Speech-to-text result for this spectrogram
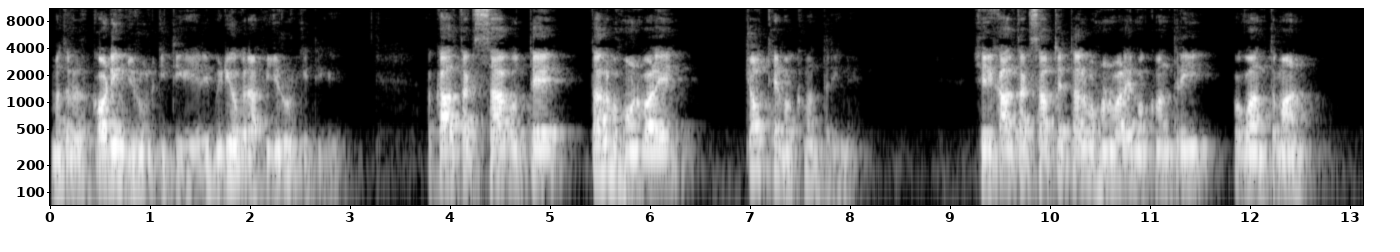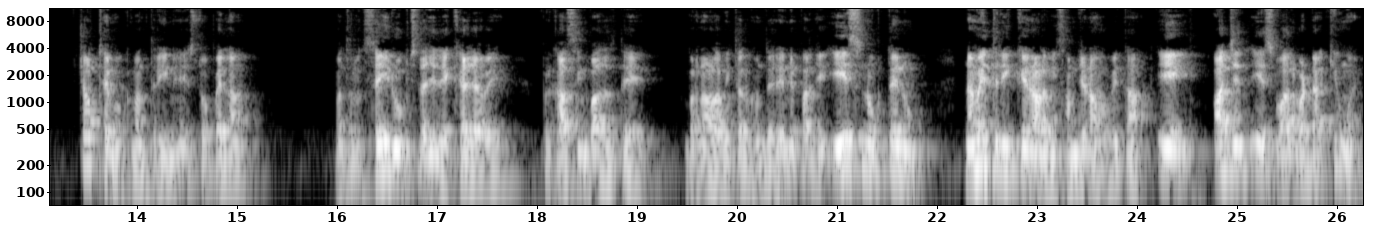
ਮਤਲਬ ਰਿਕਾਰਡਿੰਗ ਜ਼ਰੂਰ ਕੀਤੀ ਗਈ ਹੈ, ਇਹਦੀ ਵੀਡੀਓਗ੍ਰਾਫੀ ਜ਼ਰੂਰ ਕੀਤੀ ਗਈ ਹੈ। ਅਕਾਲ ਤਖਤ ਸਾਹਿਬ ਉੱਤੇ ਤਲਬ ਹੋਣ ਵਾਲੇ ਚੌਥੇ ਮੁੱਖ ਮੰਤਰੀ ਨੇ। ਸ਼੍ਰੀ ਅਕਾਲ ਤਖਤ ਸਾਹਿਬ ਤੇ ਤਲਬ ਹੋਣ ਵਾਲੇ ਮੁੱਖ ਮੰਤਰੀ ਭਗਵੰਤ ਮਾਨ ਚੌਥੇ ਮੁੱਖ ਮੰਤਰੀ ਨੇ। ਇਸ ਤੋਂ ਪਹਿਲਾਂ ਮਤਲਬ ਸਹੀ ਰੂਪ 'ਚ ਤਾਂ ਜੇ ਦੇਖਿਆ ਜਾਵੇ ਪ੍ਰਕਾਸ਼ ਸਿੰਘ ਬਾਦਲ ਤੇ ਬਰਨਾਲਾ ਵੀ ਤਲਬ ਹੁੰਦੇ ਰਹੇ ਨੇ, ਪਰ ਜੇ ਇਸ ਨੁਕਤੇ ਨੂੰ ਨਵੇਂ ਤਰੀਕੇ ਨਾਲ ਵੀ ਸਮਝਣਾ ਹੋਵੇ ਤਾਂ ਇਹ ਅੱਜ ਇਹ ਸਵਾਲ ਵੱਡਾ ਕਿਉਂ ਹੈ?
